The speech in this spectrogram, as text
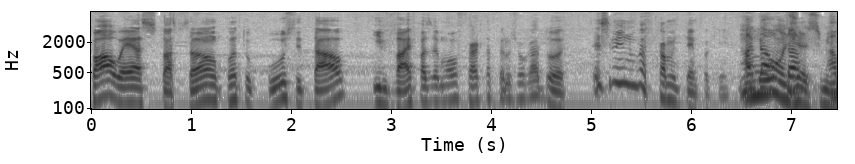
qual é a situação, quanto custa e tal, e vai fazer uma oferta pelo jogador. Esse menino não vai ficar muito tempo aqui. Mas a da multa, onde é esse A menino?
